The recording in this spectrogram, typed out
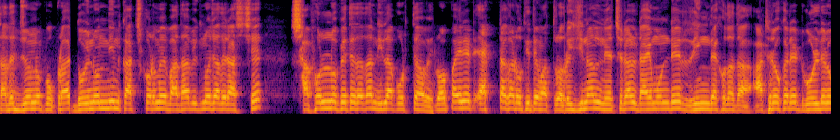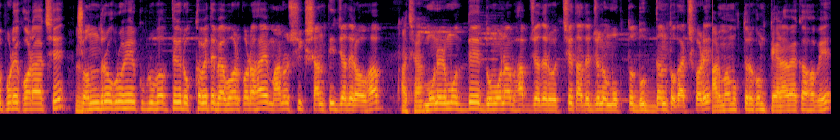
তাদের জন্য পোকরা দৈনন্দিন কাজকর্মে বাধা বিঘ্ন যাদের আসছে সাফল্য পেতে দাদা নীলা পড়তে হবে। প্রপাইরেট এক টাকার অতীতে মাত্র। অরিজিনাল ন্যাচারাল ডায়মন্ডের রিং দেখো দাদা। আঠেরো ক্যারেট গোল্ডের উপরে করা আছে। চন্দ্রগ্রহের কুপ্রভাব থেকে রক্ষা পেতে ব্যবহার করা হয়। মানসিক শান্তির যাদের অভাব আচ্ছা। মনের মধ্যে দোমনা ভাব যাদের হচ্ছে তাদের জন্য মুক্ত দুর্দান্ত কাজ করে। আর্মা মুক্ত এরকম টেরা ব্যাকা হবে।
